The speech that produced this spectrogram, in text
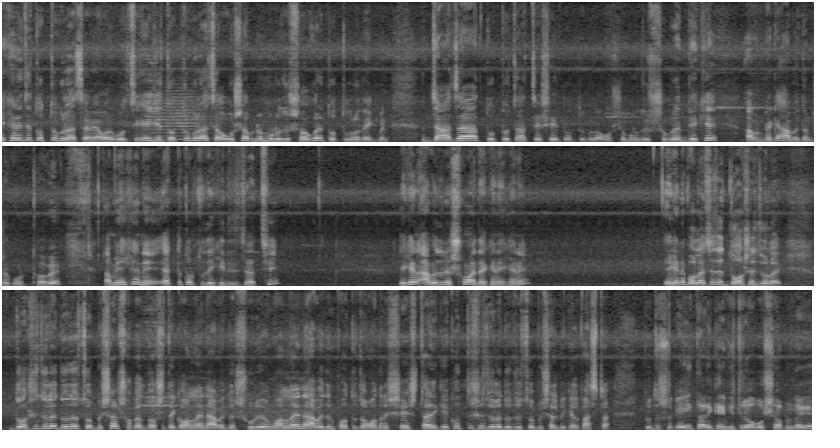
এখানে যে তথ্যগুলো আছে, আমি আবার বলছি, এই যে তথ্যগুলো আছে, অবশ্যই আপনার মনোযোগ সহকারে তথ্যগুলো দেখবেন। যা যা তথ্য চাচ্ছে, সেই তথ্যগুলো অবশ্যই মনোযোগ সহকারে দেখে আপনাকে আবেদনটা করতে হবে। আমি এখানে একটা তথ্য দেখিয়ে দিতে চাচ্ছি। এখানে আবেদনের সময় দেখেন এখানে। এখানে বলা হয়েছে যে দশই জুলাই দশই জুলাই দু হাজার চব্বিশ সাল সকাল দশটা থেকে অনলাইনে আবেদন শুরু এবং অনলাইনে আবেদনপত্র জমা দানের শেষ তারিখ একত্রিশে জুলাই দু হাজার চব্বিশ সাল বিকেল পাঁচটা। প্রদর্শক এই তারিখের ভিতরে অবশ্যই আপনাকে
